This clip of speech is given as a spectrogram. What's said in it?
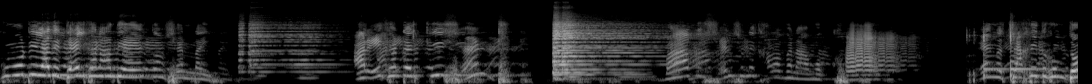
কুমুটি লাগে ডাইলখানা দিয়ে একদম সেন নাই। আর এখানটার কি সেন্ট বাপ সেন শুনে খাওয়াবে না একদম চাকরি দেখুন তো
